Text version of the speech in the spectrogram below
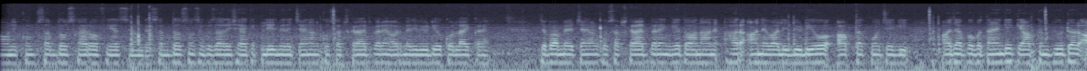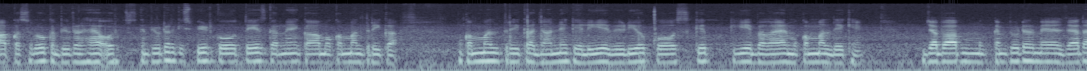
अल्लाम सब दोस्त खैर वफियत से होंगे। सब दोस्तों से गुजारिश है कि प्लीज़ मेरे चैनल को सब्सक्राइब करें और मेरी वीडियो को लाइक करें। जब आप मेरे चैनल को सब्सक्राइब करेंगे तो आने हर आने वाली वीडियो आप तक पहुंचेगी। आज आपको बताएँगे कि आप कंप्यूटर आपका स्लो कंप्यूटर है और कंप्यूटर की स्पीड को तेज़ करने का मुकम्मल तरीका। मुकम्मल तरीका जानने के लिए वीडियो को स्किप किए बगैर मुकम्मल देखें। जब आप कंप्यूटर में ज़्यादा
